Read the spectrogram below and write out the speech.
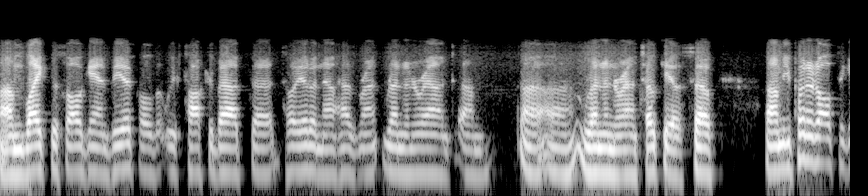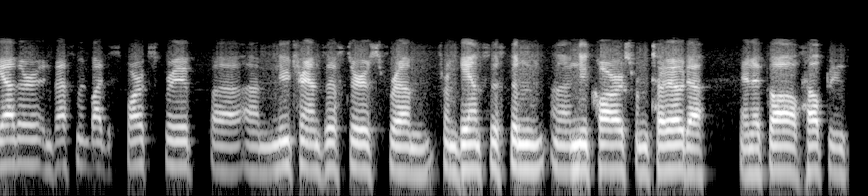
um, like this all GaN vehicle that we've talked about that Toyota now has run, running around um, uh, uh, running around Tokyo. So um, you put it all together, investment by the Sparx Group, uh, um, new transistors from from GaN System, uh, new cars from Toyota, and it's all helping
